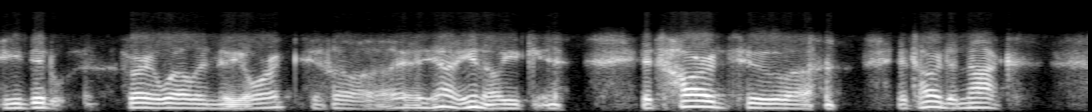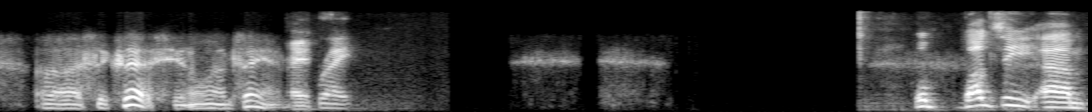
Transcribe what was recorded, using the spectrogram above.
he did very well in New York. So uh, yeah, you know, you can. It's hard to uh, it's hard to knock uh, success. You know what I'm saying? Right. Right. Well, Buggsy, um,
